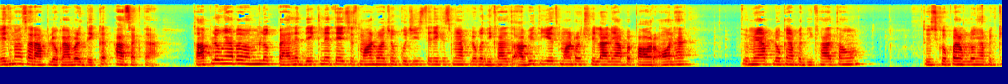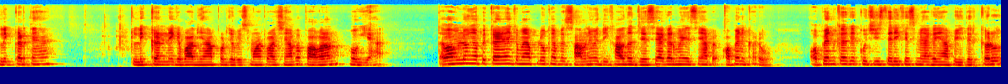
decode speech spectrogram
इतना सारा आप लोग यहाँ पर दिक्कत आ सकता है। तो आप लोग यहाँ पर हम लोग पहले देख लेते हैं इस स्मार्ट वॉच को कुछ इस तरीके से मैं आप लोग को दिखा तो अभी तो ये स्मार्ट वॉच फ़िलहाल यहाँ पर पावर ऑन है तो मैं आप लोग को यहाँ पर दिखाता हूँ तो इसके ऊपर हम लोग यहाँ पर क्लिक करते हैं क्लिक करने के बाद यहाँ पर जब स्मार्ट वॉच यहाँ पर पावर ऑन हो गया है तब हम लोग यहाँ पे कर रहे हैं कि मैं आप लोग यहाँ पे सामने में दिखाऊँ तो जैसे अगर मैं इसे यहाँ पे ओपन करूँ ओपन करके कुछ इस तरीके से मैं अगर यहाँ पे इधर करूँ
